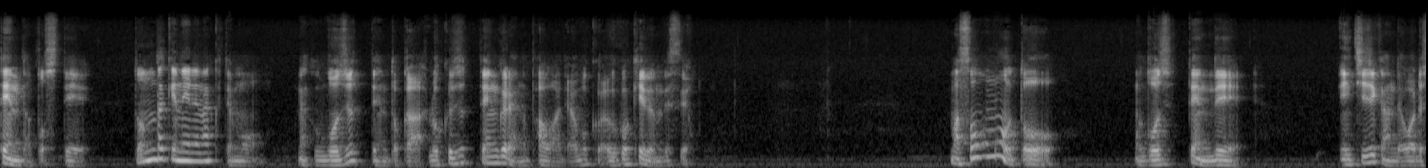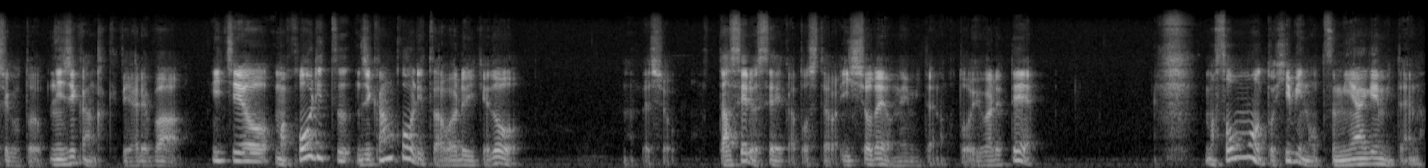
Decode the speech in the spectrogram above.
点だとしてどんだけ寝れなくてもなんか50点とか60点ぐらいのパワーでは僕は動けるんですよ。まあそう思うと50点で1時間で終わる仕事2時間かけてやれば一応まあ効率時間効率は悪いけどなんでしょう出せる成果としては一緒だよねみたいなことを言われてまあ、そう思うと日々の積み上げみたいな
